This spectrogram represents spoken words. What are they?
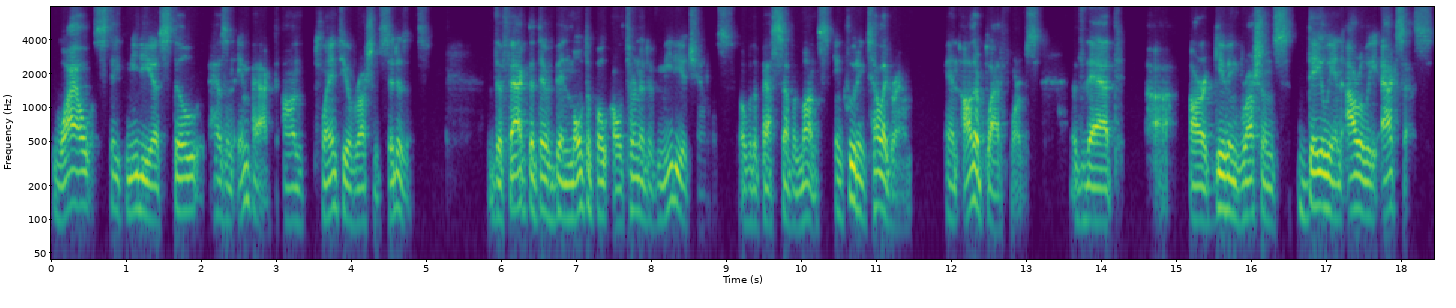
while state media still has an impact on plenty of Russian citizens, the fact that there have been multiple alternative media channels over the past seven months, including Telegram and other platforms that uh, are giving Russians daily and hourly access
